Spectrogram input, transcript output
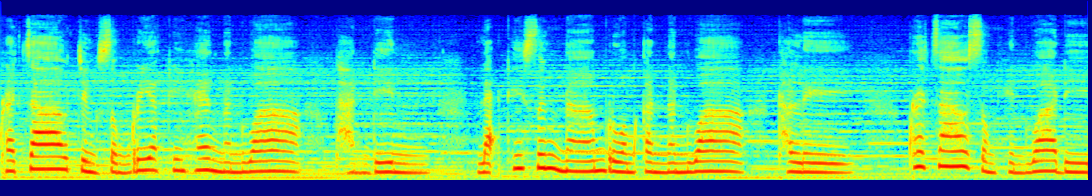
พระเจ้าจึงทรงเรียกที่แห้งนั้นว่าแผ่นดิน และที่ซึ่งน้ำรวมกันนั้นว่า ทะเล พระเจ้าทรงเห็นว่าดี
